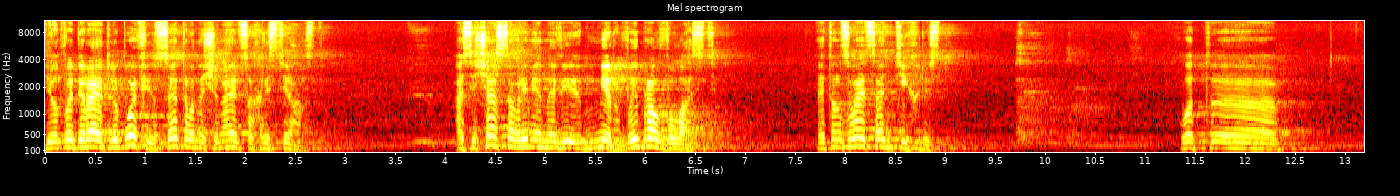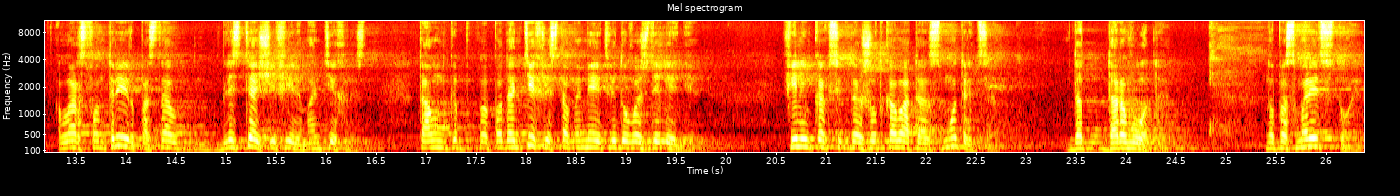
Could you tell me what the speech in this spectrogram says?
И он выбирает любовь, и с этого начинается христианство. А сейчас современный мир выбрал власть. Это называется антихрист. Вот э, Ларс фон Триер поставил блестящий фильм «Антихрист». Там он под антихристом имеет в виду вожделение. Фильм, как всегда, жутковато смотрится, до, до рвоты, но посмотреть стоит.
